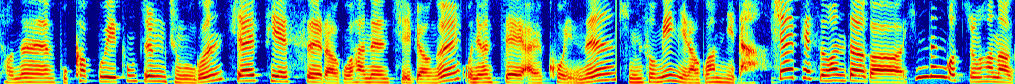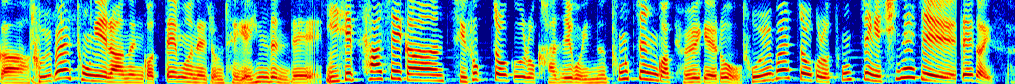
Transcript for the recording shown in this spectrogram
저는 복합부위 통증 증후군 CRPS라고 하는 질병을 5년째 앓고 있는 김소민이라고 합니다. CRPS 환자가 힘든 것 중 하나가 돌발통이라는 것 때문에 좀 되게 힘든데 24시간 지속적으로 가지고 있는 통증과 별개로 돌발적으로 통증이 심해질 때가 있어요.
